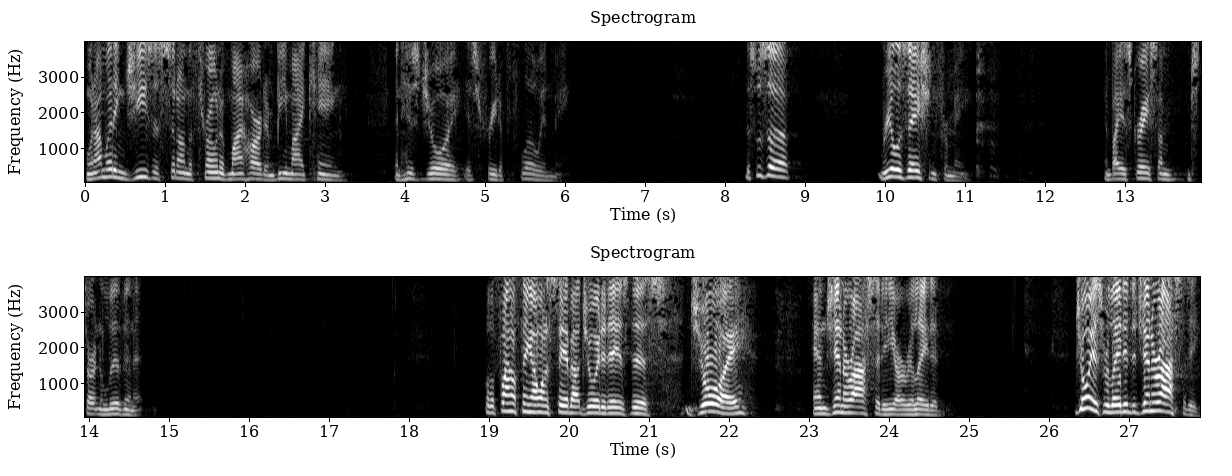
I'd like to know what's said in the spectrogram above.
When I'm letting Jesus sit on the throne of my heart and be my king, then his joy is free to flow in me. This was a realization for me. And by his grace, I'm, I'm starting to live in it. Well, the final thing I want to say about joy today is this joy and generosity are related. Joy is related to generosity.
